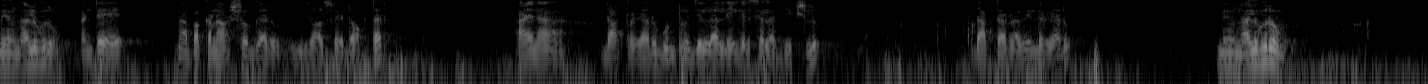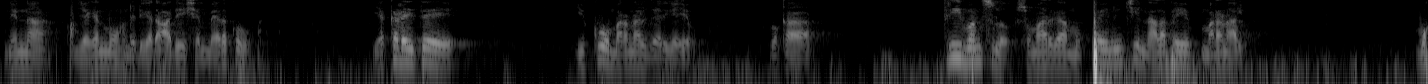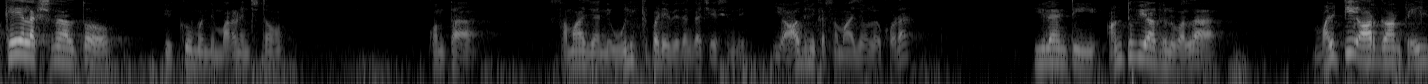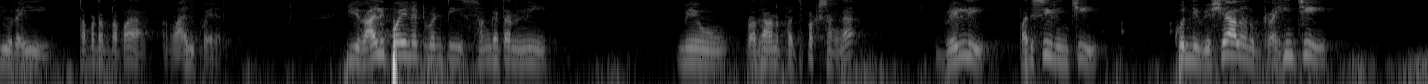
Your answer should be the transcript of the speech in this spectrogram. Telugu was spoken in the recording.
మేము నలుగురు. అంటే నా పక్కన అశోక్ గారు ఈజ్ ఆల్సో ఏ డాక్టర్ ఆయన డాక్టర్ గారు గుంటూరు జిల్లా లీగల్ సెల్ అధ్యక్షులు. డాక్టర్ రవీంద్ర గారు. మేము నలుగురం నిన్న జగన్మోహన్ రెడ్డి గారి ఆదేశం మేరకు ఎక్కడైతే ఎక్కువ మరణాలు జరిగాయో ఒక త్రీ మంత్స్లో సుమారుగా ముప్పై నుంచి నలభై మరణాలు ఒకే లక్షణాలతో ఎక్కువ మంది మరణించటం కొంత సమాజాన్ని ఉలిక్కిపడే విధంగా చేసింది. ఈ ఆధునిక సమాజంలో కూడా ఇలాంటి అంటువ్యాధుల వల్ల మల్టీ ఆర్గాన్ ఫెయిల్యూర్ అయ్యి టపటపటప రాలిపోయారు. ఈ రాలిపోయినటువంటి సంఘటనని మేము ప్రధాన ప్రతిపక్షంగా వెళ్ళి పరిశీలించి కొన్ని విషయాలను గ్రహించి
